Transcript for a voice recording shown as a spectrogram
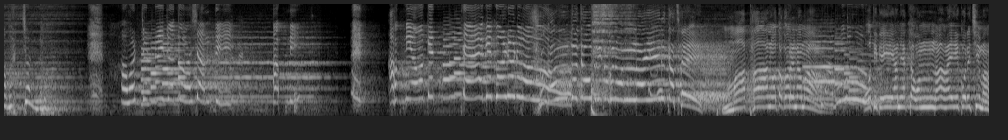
আমার জন্য আমার জন্যই যত আপনি আপনি আমাকে ত্যাগ করুন সুকান্ত চৌধুরী কখনো অন্যায়ের কাছে মাথা নত করে না মা। অতীতে আমি একটা অন্যায় করেছি মা।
